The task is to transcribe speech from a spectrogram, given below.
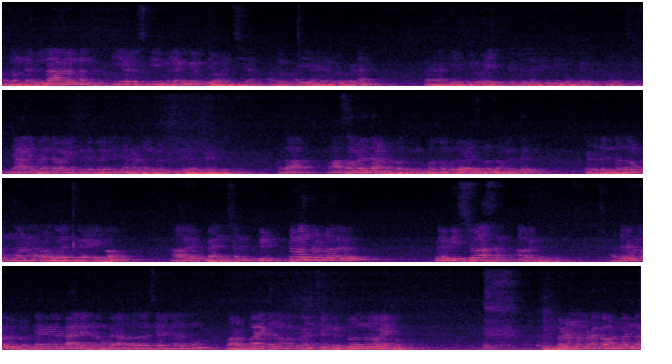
അതുകൊണ്ട് എല്ലാവരും തന്നെ ഈ ഒരു സ്കീമിലേക്ക് ജോയിൻ ചെയ്യാം. അതും അയ്യായിരം രൂപയുടെ എ പി വൈ കിട്ടുന്ന രീതിയിലേക്ക് ജോയിൻ ചെയ്യാം. ഞാനിപ്പോ എന്റെ വയസ്സിന്റെ പേരിൽ ഞാൻ അടൽ പെൻഷൻ യോജന എടുത്തു അത് ആ- സമയത്താണ് പത്ത് മുപ്പത്തൊമ്പത് വയസ്സുള്ള സമയത്ത് എടുത്തിട്ടുണ്ട് അതുകൊണ്ട് എന്താണ് അറുപത് വയസ്സ് കഴിയുമ്പോൾ ആ ഒരു പെൻഷൻ കിട്ടുമെന്നുള്ള ഒരു ഒരു വിശ്വാസം അവർക്കുണ്ട്. അതൊരു ഒരു പ്രത്യേക ഒരു കാര്യമാണ്. നമുക്ക് അറുപത് വയസ്സ് കഴിഞ്ഞാൽ ഉറപ്പായിട്ട് നമുക്ക് പെൻഷൻ കിട്ടുമെന്ന് പറയുമ്പോൾ ഇപ്പോഴും നമ്മുടെ ഗവൺമെന്റ്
